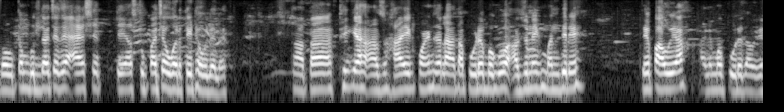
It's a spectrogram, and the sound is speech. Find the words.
गौतम बुद्धाचे जे ऍश आहेत ते या स्तूपाच्या वरती ठेवलेले आहेत. आता ठीक आहे आज हा एक पॉइंट झाला. आता पुढे बघू. अजून एक मंदिर आहे. ते पाहूया आणि मग पुढे जाऊया.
